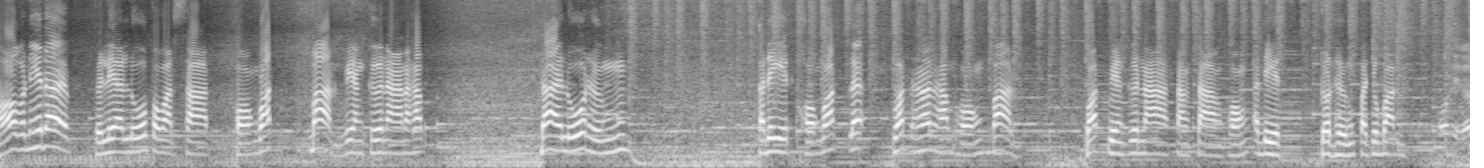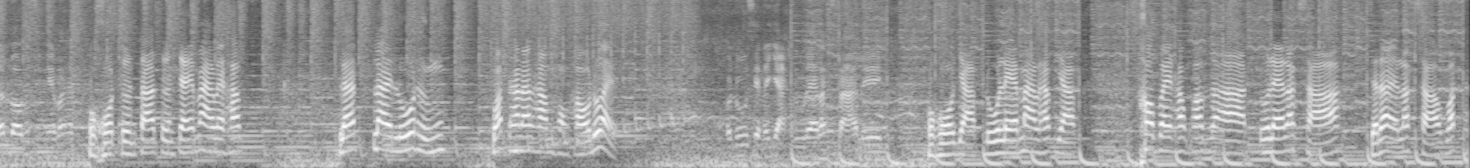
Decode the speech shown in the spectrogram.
อ๋อ วันนี้ได้ไปเรียนรู้ประวัติศาสตร์ของวัด บ้านเวียงเกือนานะครับ ได้รู้ถึงอดีตของวัดและวัฒนธรรมของบ้าน วัดเวียงเกือนาต่างๆ ของอดีตจนถึงปัจจุบันพอเห็นแล้วเรารู้สึกไงบ้างครับโอ้โหตื่นตาตื่นใจมากเลยครับ และได้รู้ถึงวัฒนธรรมของเขาด้วยพอดูเสร็จแล้วอยากดูแลรักษาเลยโอ้โหอยากดูแลมากเลยครับ อยากเข้าไปทำความสะอาดดูแลรักษาจะได้รักษาวัฒ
